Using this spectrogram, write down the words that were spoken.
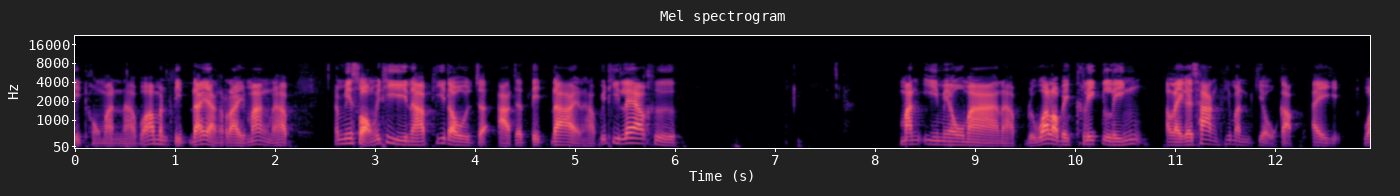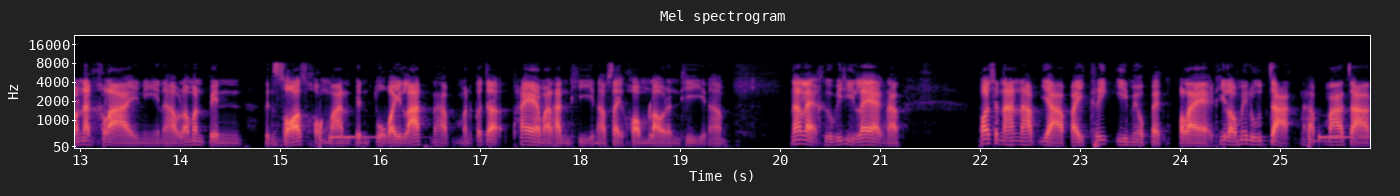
ติดของมันนะครับ ว่ามันติดได้อย่างไรมั่งนะครับมันมี 2 วิธีนะครับที่เราจะอาจจะติดได้นะครับ วิธีแรกคือ มันอีเมลมานะครับ หรือว่าเราไปคลิกลิงก์อะไรก็ช่างที่มันเกี่ยวกับไอ วันนัคลายนี้นะครับ แล้วมันเป็นเป็นซอสของมันเป็นตัวไวรัสนะครับ มันก็จะแพร่มาทันทีนะครับ ใส่คอมเราทันทีนะครับ นั่นแหละคือวิธีแรกนะครับ เพราะฉะนั้นนะครับ อย่าไปคลิกอีเมลแปลกๆที่เราไม่รู้จักนะครับ มาจาก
